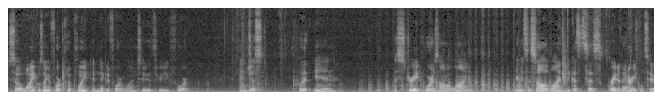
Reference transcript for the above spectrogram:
So y equals negative 4, put a point at negative 4. 1, 2, 3, 4. And just put in a straight horizontal line. And it's a solid line because it says greater than or equal to.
